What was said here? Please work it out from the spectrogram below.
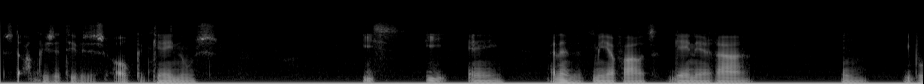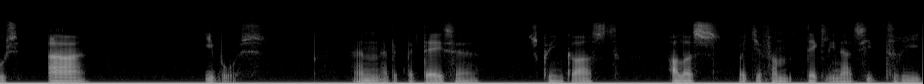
Dus de accusativus is ook genus. Is, i, e. En in het meervoud genera, um, ibus, a, ibus. En dan heb ik met deze screencast alles wat je van declinatie 3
